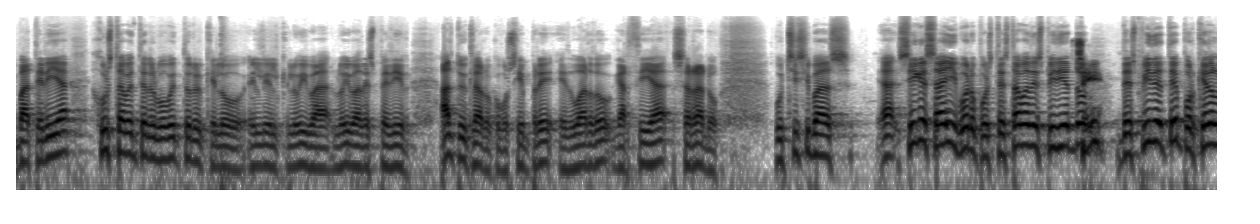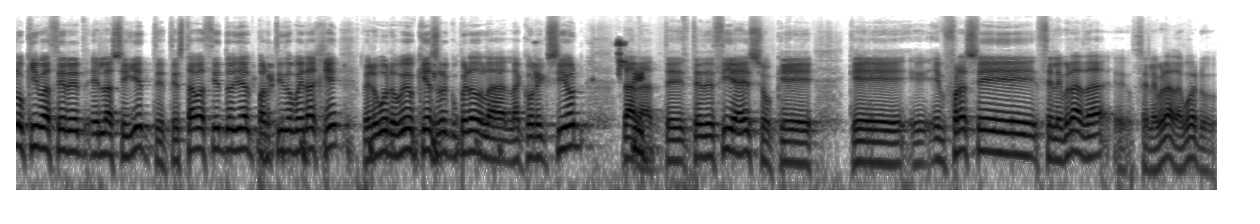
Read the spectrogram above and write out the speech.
batería justamente en el momento en el que, lo, en el que lo, iba, lo iba a despedir. Alto y claro, como siempre, Eduardo García Serrano. Muchísimas ¿Sigues ahí? Bueno, pues te estaba despidiendo. Despídete porque era lo que iba a hacer en, la siguiente. Te estaba haciendo ya el partido homenaje, pero bueno, veo que has recuperado la, conexión. Nada, te, decía eso, que, que eh, en frase celebrada, eh, celebrada, bueno,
